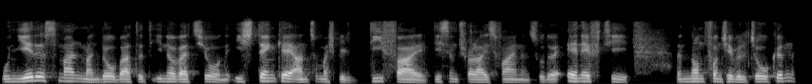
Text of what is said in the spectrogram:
Und jedes Mal, man beobachtet Innovation. Ich denke an zum Beispiel DeFi, Decentralized Finance oder NFT. Non-Fungible Token.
